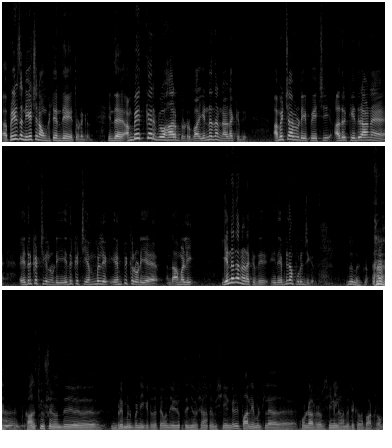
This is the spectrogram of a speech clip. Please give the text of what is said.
பிரியன்சன் நிகழ்ச்சி நான் உங்ககிட்ட இருந்தே தொடங்குறேன். இந்த அம்பேத்கர் விவகாரம் தொடர்பாக என்னதான் நடக்குது? அமித்ஷாவினுடைய பேச்சு அதற்கு எதிரான எதிர்கட்சிகளுடைய எதிர்க்கட்சி எம்எல்ஏ எம்பிக்களுடைய அந்த அமளி என்னதான் நடக்குது? இதை எப்படி தான் புரிஞ்சுக்கிறது? இல்லை இல்லை. கான்ஸ்டியூஷன் வந்து இம்ப்ளிமெண்ட் பண்ணி கிட்டத்தட்ட வந்து எழுபத்தஞ்சி வருஷம் ஆன விஷயங்கள் பார்லிமெண்ட்டில் கொண்டாடுற விஷயங்கள் நடந்துட்டு இருக்கிறத பார்க்குறோம்.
